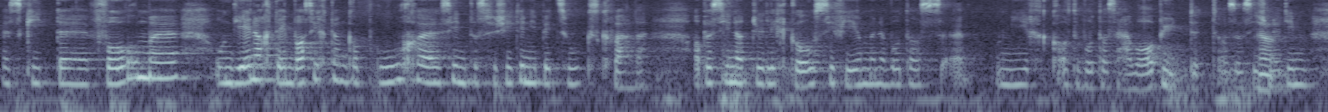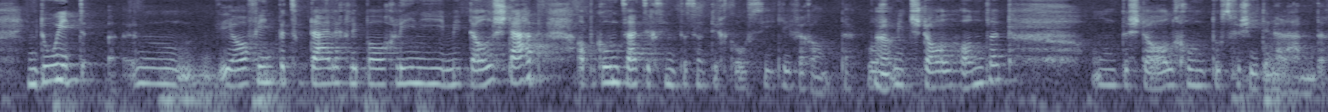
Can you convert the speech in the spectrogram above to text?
es gibt äh, Formen und je nachdem, was ich dann gerade brauche, sind das verschiedene Bezugsquellen. Aber es sind natürlich große Firmen, die das äh, mich, also wo das auch anbietet. Also es ist ja. nicht im, im Do-It, ähm, ja, findet man zum Teil ein paar kleine Metallstäbe, aber grundsätzlich sind das natürlich große Lieferanten, die ja. mit Stahl handeln. Und der Stahl kommt aus verschiedenen Ländern.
